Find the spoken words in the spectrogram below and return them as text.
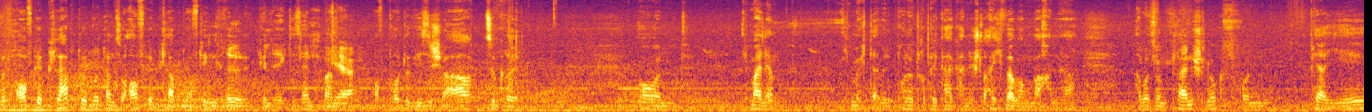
wird aufgeklappt und wird dann so aufgeklappt auf den Grill gelegt. Das nennt man Ja. auf portugiesische Art zu grillen. Und ich meine, ich möchte mit Polo Tropical keine Schleichwerbung machen, ja. Aber so einen kleinen Schluck von Perrier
